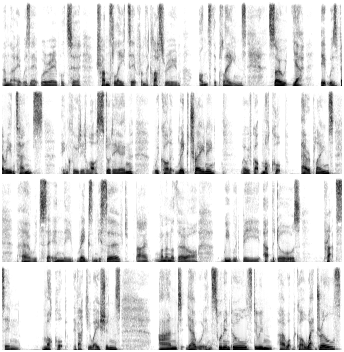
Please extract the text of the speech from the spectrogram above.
and that it was it. We were able to translate it from the classroom onto the planes. So yeah, it was very intense. Included a lot of studying. We call it rig training, where we've got mock-up aeroplanes. Uh, we'd sit in the rigs and be served by one another, or we would be at the doors practicing mock-up evacuations. And yeah, we're in swimming pools doing uh, what we call wet drills,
